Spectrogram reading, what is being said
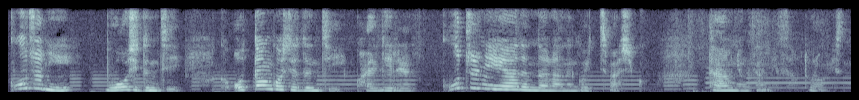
꾸준히 무엇이든지 그 어떤 것이든지 관리를 꾸준히 해야 된다는 거 잊지 마시고 다음 영상에서 돌아오겠습니다.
